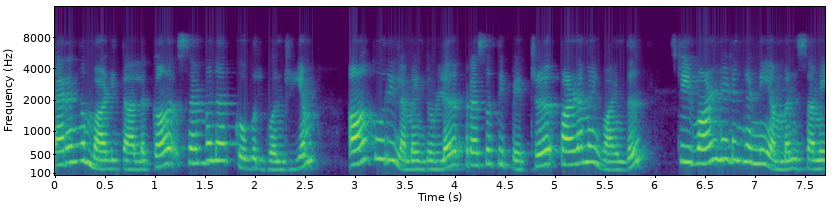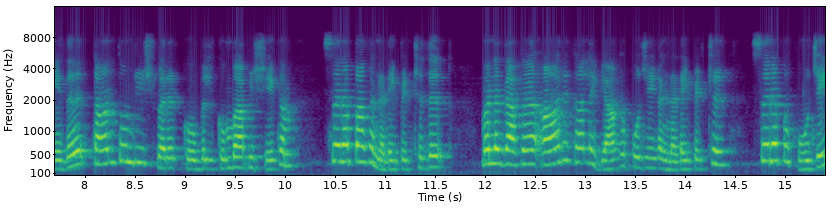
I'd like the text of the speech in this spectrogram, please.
தரங்கம்பாடி தாலுகா செம்பனார் கோவில் ஒன்றியம் ஆகூரில் அமைந்துள்ள பிரசித்தி பெற்று பழமை வாய்ந்து ஸ்ரீ வாழ்நெடுங்கண்ணி அம்மன் சமேத தாந்தோன்றீஸ்வரர் கோவில் கும்பாபிஷேகம் சிறப்பாக நடைபெற்றது. முன்னதாக ஆறு கால யாக பூஜைகள் நடைபெற்று சிறப்பு பூஜை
